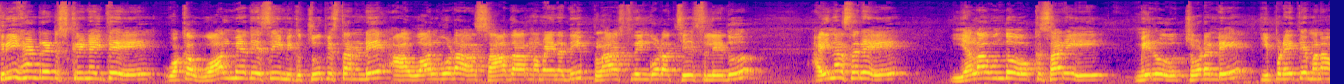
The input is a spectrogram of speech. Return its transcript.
త్రీ హండ్రెడ్ స్క్రీన్ అయితే ఒక వాల్ మీద వేసి మీకు చూపిస్తానండి. ఆ వాల్ కూడా సాధారణమైనది. ప్లాస్టరింగ్ కూడా చేసి లేదు. అయినా సరే ఎలా ఉందో ఒక్కసారి మీరు చూడండి. ఇప్పుడైతే మనం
